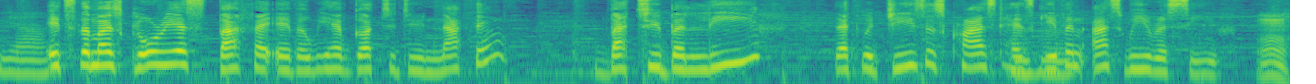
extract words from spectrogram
Yeah. It's the most glorious buffet ever. We have got to do nothing but to believe that what Jesus Christ has mm-hmm. given us, we receive. Mm.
